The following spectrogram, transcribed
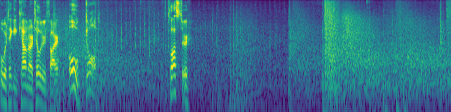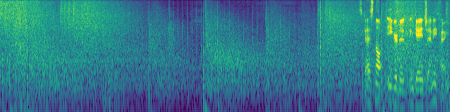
Oh, we're taking counter artillery fire. Oh, God. Cluster. Guy's not eager to engage anything.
